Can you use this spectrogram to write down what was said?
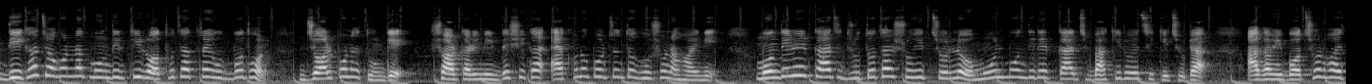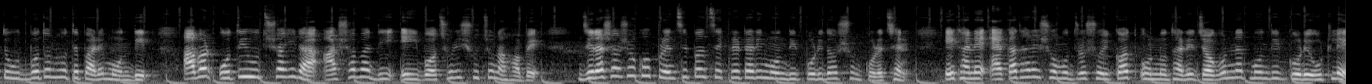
দীঘা জগন্নাথ মন্দির কি রথযাত্রায় উদ্বোধন? জল্পনা তুঙ্গে, সরকারি নির্দেশিকা এখনও পর্যন্ত ঘোষণা হয়নি। মন্দিরের কাজ দ্রুততার সহিত চললেও মূল মন্দিরের কাজ বাকি রয়েছে কিছুটা। আগামী বছর হয়তো উদ্বোধন হতে পারে মন্দির। আবার অতি উৎসাহীরা আশাবাদী এই বছরই সূচনা হবে। জেলাশাসক ও প্রিন্সিপাল সেক্রেটারি মন্দির পরিদর্শন করেছেন। এখানে একাধারে সমুদ্র সৈকত, অন্যধারে জগন্নাথ মন্দির গড়ে উঠলে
